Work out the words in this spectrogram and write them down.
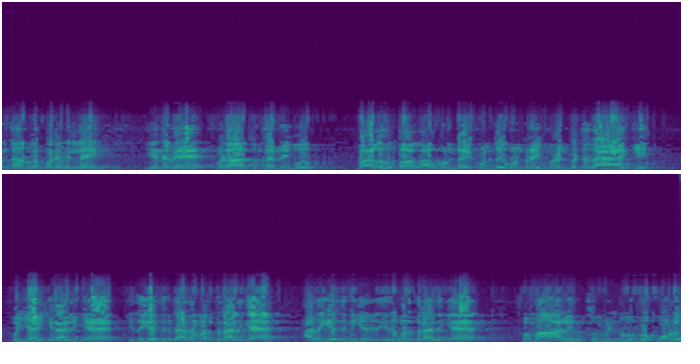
வந்து அருளப்படவில்லை. எனவே பலாத்து கதிபு பாலு பாலா ஒன்றை கொண்டு ஒன்றை முரண்பட்டதாக ஆக்கி பொய்யாக்கிறாதீங்க. இதை ஏத்துக்கிட்டு அதை மறுத்துறாதீங்க. அதை ஏத்து நீங்க இதை மறுத்துறாதீங்க. சொமா அலிம்தும் மின்ஹு கூடு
